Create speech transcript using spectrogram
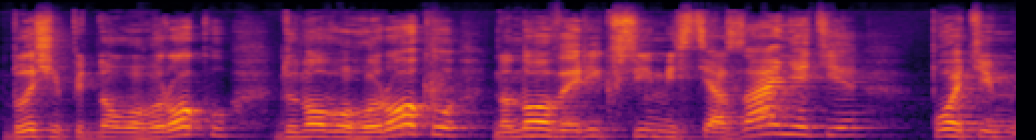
ближче під Нового року. До Нового року, на Новий рік всі місця зайняті. Потім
